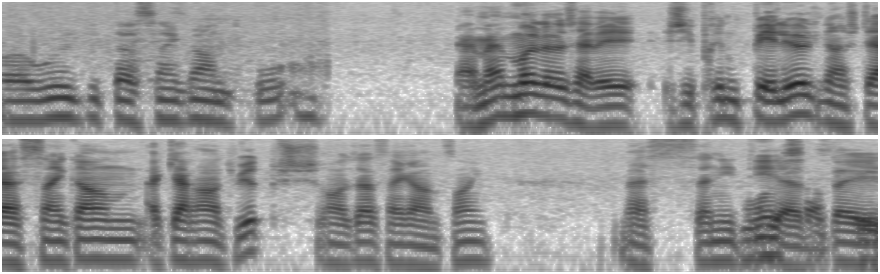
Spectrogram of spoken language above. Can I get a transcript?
Ah oui, t'es à 53. Ah, même moi, là, j'avais... J'ai pris une pilule quand j'étais à 50... à 48, puis je suis rendu à 55. Ma sanité Ouais,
